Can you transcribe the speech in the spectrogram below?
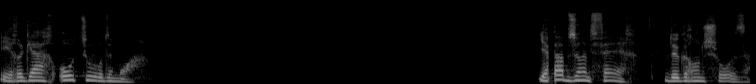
et regard autour de moi. Il n'y a pas besoin de faire de grandes choses.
